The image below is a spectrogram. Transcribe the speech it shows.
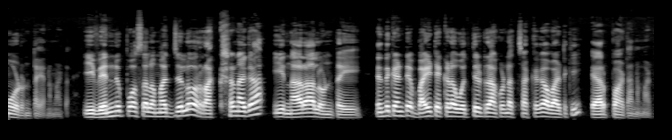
మూడు ఉంటాయి అన్నమాట ఈ వెన్ను పూసల మధ్యలో రక్షణగా ఈ నరాలు ఉంటాయి ఎందుకంటే బయట ఎక్కడ ఒత్తిడి రాకుండా చక్కగా వాటికి ఏర్పాటు అన్నమాట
